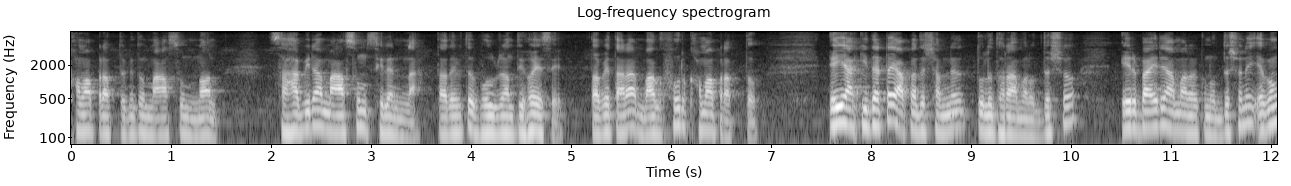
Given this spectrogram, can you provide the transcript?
ক্ষমাপ্রাপ্ত, কিন্তু মাসুম নন। সাহাবিরা মাসুম ছিলেন না, তাদের ভিতরে ভুলভ্রান্তি হয়েছে, তবে তারা মাগফুর ক্ষমাপ্রাপ্ত। এই আকিদাটাই আপনাদের সামনে তুলে ধরা আমার উদ্দেশ্য। এর বাইরে আমার আর কোনো উদ্দেশ্য নেই এবং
